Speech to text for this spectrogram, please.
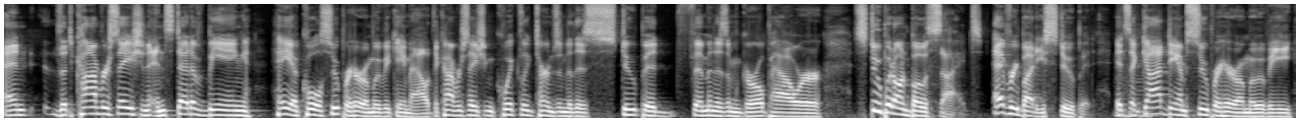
And the conversation, instead of being, hey, a cool superhero movie came out, the conversation quickly turns into this stupid feminism, girl power, stupid on both sides. Everybody's stupid. It's a goddamn superhero movie,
